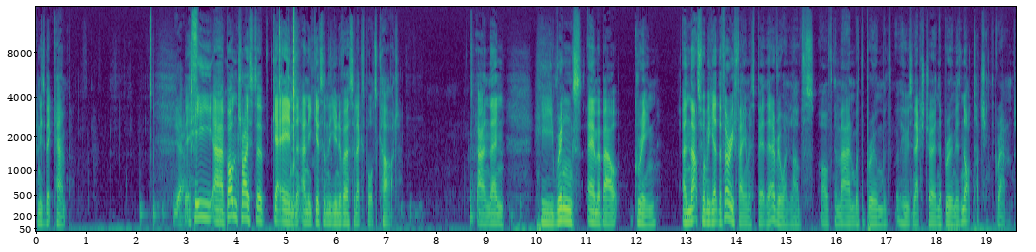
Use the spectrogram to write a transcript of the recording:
and he's a bit camp. Yeah. But he uh, Bond tries to get in and he gives them the Universal Exports card. And then he rings M about Green, and that's where we get the very famous bit that everyone loves of the man with the broom, with who's an extra, and the broom is not touching the ground.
